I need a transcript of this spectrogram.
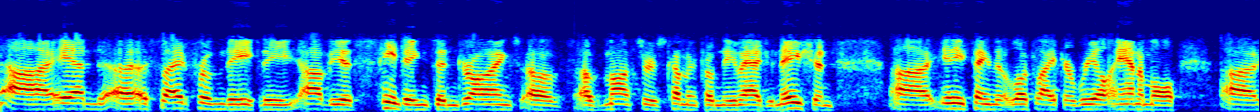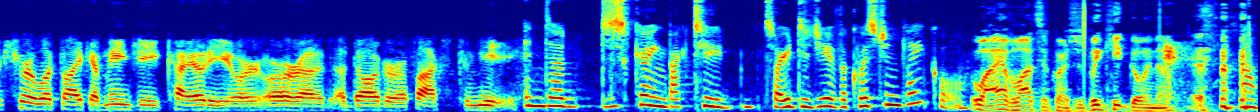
uh, and uh, aside from the, the obvious paintings and drawings of, of monsters coming from the imagination, uh, anything that looked like a real animal uh, sure looked like a mangy coyote or, or a, a, dog or a fox to me. And uh, just going back to, sorry, did you have a question, Blake? Or? Well, I have lots of questions. We keep going though. oh,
